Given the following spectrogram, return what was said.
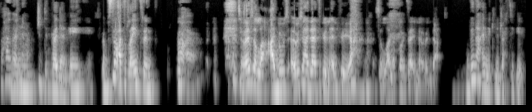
فهذا نعم جدا فعلا إيه. بسرعة تطلعين ترند رائع. ما شاء الله. عاد مشاهداتك الالفيه ما شاء الله لا قوة إلا بالله. بما أنك نجحتي فيه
